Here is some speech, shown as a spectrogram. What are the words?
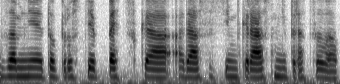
za mě je to prostě pecka a dá se s tím krásně pracovat.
